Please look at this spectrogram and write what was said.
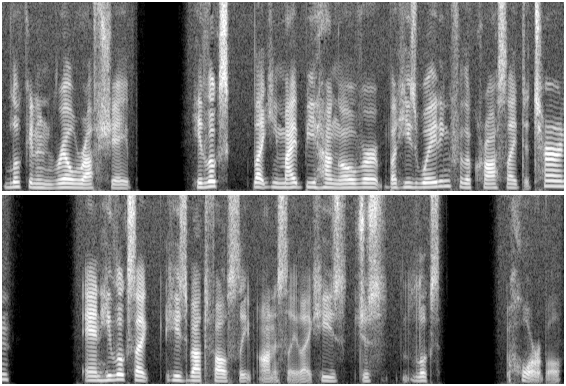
looking in real rough shape. He looks like he might be hungover, but he's waiting for the cross light to turn. And he looks like he's about to fall asleep, honestly. Like he's just looks horrible.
